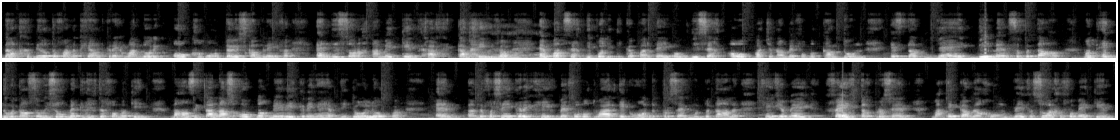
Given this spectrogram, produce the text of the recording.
dat gedeelte van het geld krijg, waardoor ik ook gewoon thuis kan blijven en die zorg aan mijn kind ga, kan geven? Oh, ja. En wat zegt die politieke partij ook? Die zegt ook, wat je dan bijvoorbeeld kan doen, is dat jij die mensen betaalt. Want ik doe het al sowieso met liefde voor mijn kind. Maar als ik daarnaast ook nog meer rekeningen heb die doorlopen. En eh, de verzekering geeft bijvoorbeeld waar ik 100% moet betalen, geef je mij 50%. Maar ik kan wel gewoon blijven zorgen voor mijn kind.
